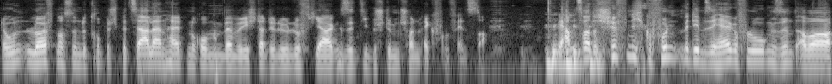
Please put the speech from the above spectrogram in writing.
da unten läuft noch so eine Truppe Spezialeinheiten rum, wenn wir die Stadt in die Luft jagen, sind die bestimmt schon weg vom Fenster. Wir haben zwar das Schiff nicht gefunden, mit dem sie hergeflogen sind, aber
